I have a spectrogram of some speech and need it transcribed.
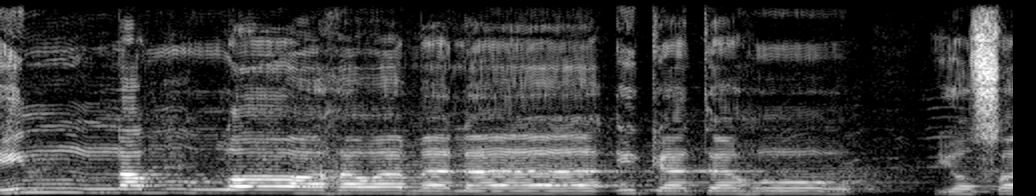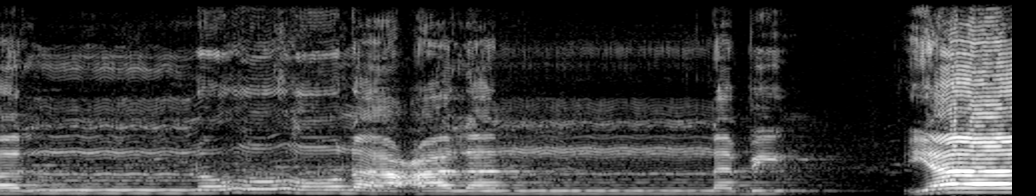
إن الله وملائكته يصلون على النبي. يا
